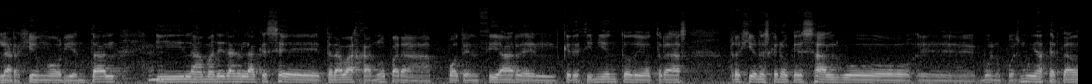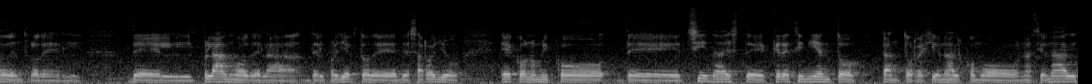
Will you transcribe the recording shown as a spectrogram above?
la región oriental, y la manera en la que se trabaja ¿no? para potenciar el crecimiento de otras regiones creo que es algo eh, bueno pues muy acertado dentro del, del plan o de la, del proyecto de desarrollo económico de China, este crecimiento tanto regional como nacional.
